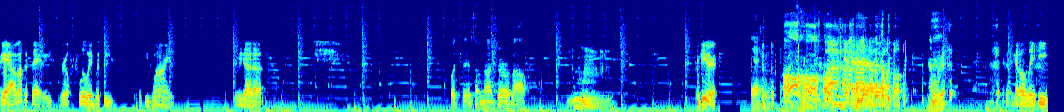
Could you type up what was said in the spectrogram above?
Yeah, I was about to say he's real fluid with these with these lines. We got a But this I'm not sure about. hmm. Computer. Yeah. Oh, Yeah. I'm ready. Let's go, Lee.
